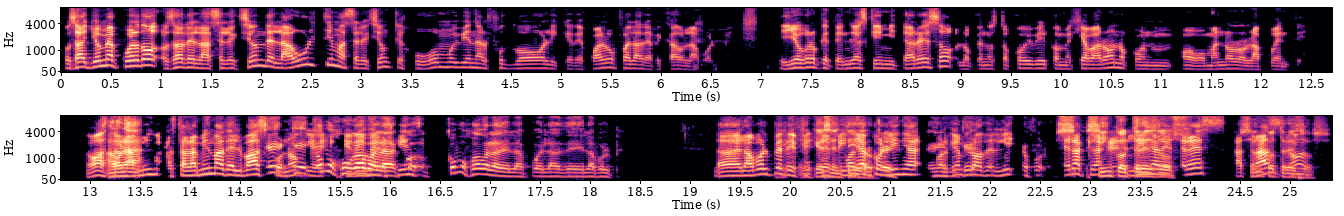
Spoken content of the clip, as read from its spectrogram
O sea, yo me acuerdo, o sea, de la selección, de la última selección que jugó muy bien al fútbol y que dejó algo fue la de Ricardo Lavolpe. Y yo creo que tendrías que imitar eso, lo que nos tocó vivir con Mejía Barón o con o Manolo Lapuente. ¿no? Hasta, la, misma, hasta la misma del Vasco, ¿no? ¿cómo, jugaba la, ¿Cómo jugaba la de la, la de la Volpe? La de la Volpe definía con línea, por ejemplo, era 5, línea de 3 atrás, 5-3-2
